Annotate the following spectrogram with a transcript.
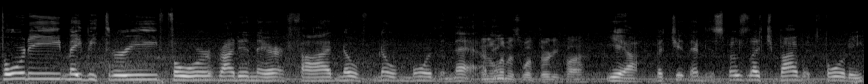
40, maybe three, four, right in there, five, no, no more than that. And the limit's what, 35? Yeah, but you, they're supposed to let you buy with 40,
